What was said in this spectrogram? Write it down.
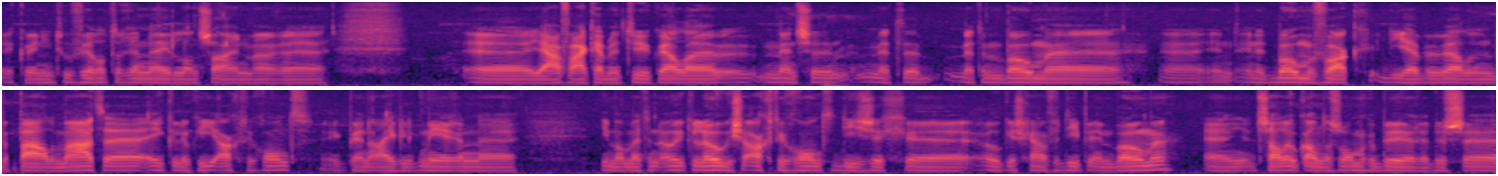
ik weet niet hoeveel het er in Nederland zijn, maar eh, eh, ja, vaak hebben natuurlijk wel eh, mensen met, eh, met een boom eh, eh, in, in het bomenvak, die hebben wel een bepaalde mate eh, ecologie-achtergrond. Ik ben eigenlijk meer een, eh, iemand met een ecologische achtergrond die zich eh, ook is gaan verdiepen in bomen. En het zal ook andersom gebeuren. Dus eh,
